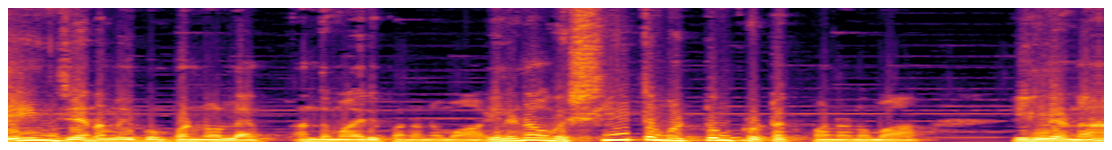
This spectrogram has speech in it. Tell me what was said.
ரேஞ்சை நம்ம இப்போ பண்ணோம்ல அந்த மாதிரி பண்ணணுமா? இல்லைன்னா உங்கள் ஷீட்டை மட்டும் ப்ரொடெக்ட் பண்ணணுமா? இல்லைன்னா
